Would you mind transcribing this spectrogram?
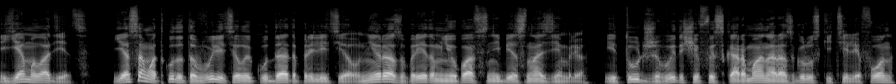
Я молодец. Я сам откуда-то вылетел и куда-то прилетел, ни разу при этом не упав с небес на землю, и тут же, вытащив из кармана разгрузки телефон,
